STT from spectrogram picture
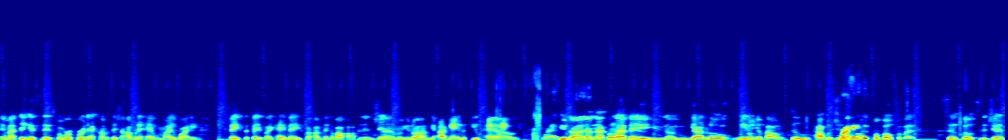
and my thing is this for for that conversation I would have had with my wife face to face, like, hey, babe, so I'm thinking about hopping in the gym, or you know, I'm I gained a few pounds, right? You know, and I'm not gonna lie, babe, you know, you got a little meat on your bones too. How about you, right. like, for both of us? To go to the gym.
